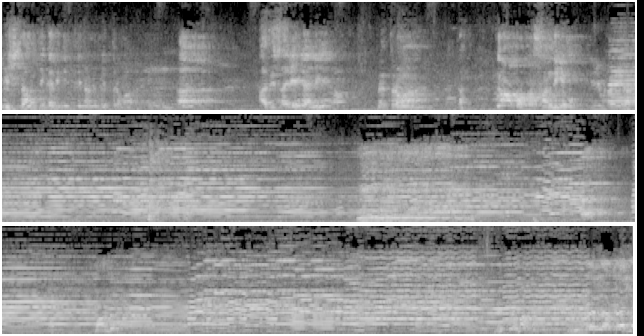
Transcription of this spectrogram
విశ్రాంతి కలిగించినాడు మిత్రమా? అది సరే గాని మిత్రమా సందేహము. ఏమిటయ్యా? ఏ, మాండు. మిత్రమా, వెల వెల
